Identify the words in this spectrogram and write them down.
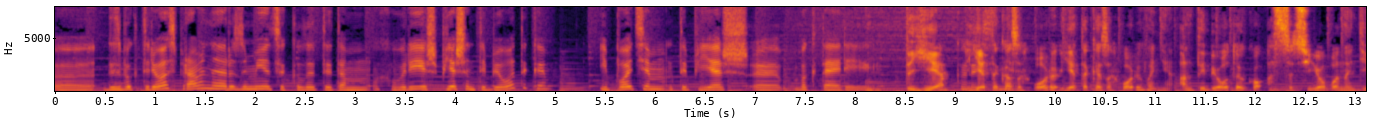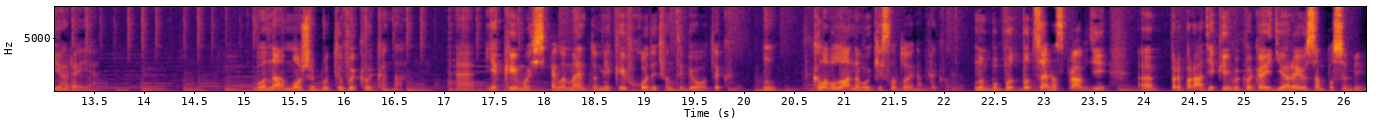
Е, Дисбактеріоз, правильно я розумію, це коли ти там хворієш, п'єш антибіотики, і потім ти п'єш е, бактерії. Є є, така захворю... є таке захворювання антибіотико-асоційована діарея. Вона може бути викликана е, якимось елементом, який входить в антибіотик, ну, клавулановою кислотою, наприклад. Ну, Бо бо, бо це насправді е, препарат, який викликає діарею сам по собі.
